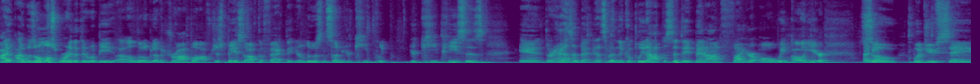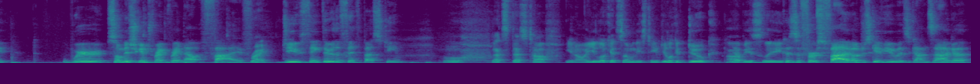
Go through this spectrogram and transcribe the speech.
I, I was almost worried that there would be a little bit of a drop off just based off the fact that you're losing some of your key your key pieces, and there hasn't been. It's been the complete opposite. They've been on fire all week, all year. I mean, so would you say we're so Michigan's ranked right now at five? right. Do you think they're the fifth best team? Oh, that's that's tough. You know, you look at some of these teams. You look at Duke, Yep. obviously. Because the first five I'll just give you is Gonzaga,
